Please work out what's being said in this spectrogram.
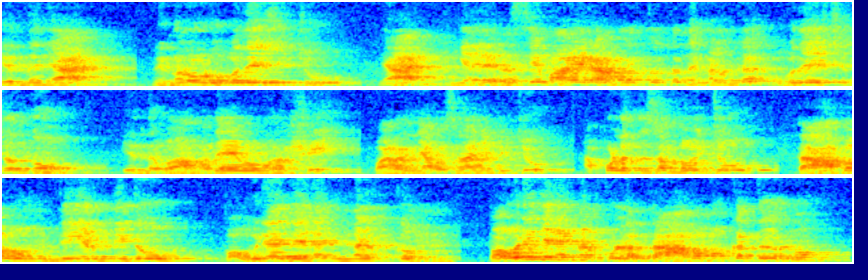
എന്ന് ഞാൻ നിങ്ങളോട് ഉപദേശിച്ചു. ഞാൻ ഇങ്ങനെ രഹസ്യമായ രാമതത്വത്തെ നിങ്ങൾക്ക് ഉപദേശിച്ചു തന്നു എന്ന് വാമദേവ മഹർഷി പറഞ്ഞ് അവസാനിപ്പിച്ചു. അപ്പോൾ എന്ത് സംഭവിച്ചു? താപവും തീർന്നിതു. പൗരജനങ്ങൾക്കും പൗരജനങ്ങൾക്കുള്ള താപമൊക്കെ തീർന്നു.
